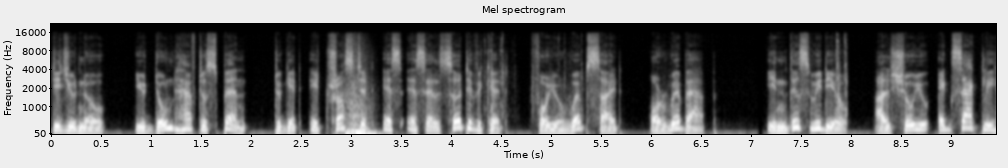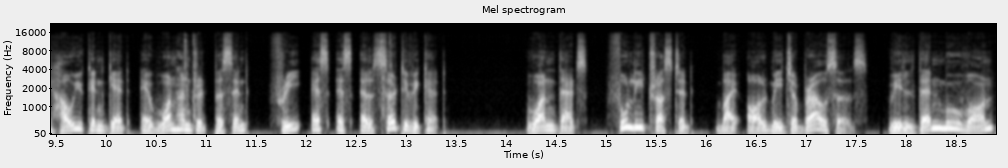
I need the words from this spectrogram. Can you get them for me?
Did you know you don't have to spend to get a trusted SSL certificate for your website or web app? In this video, I'll show you exactly how you can get a 100% free SSL certificate, one that's fully trusted by all major browsers. We'll then move on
